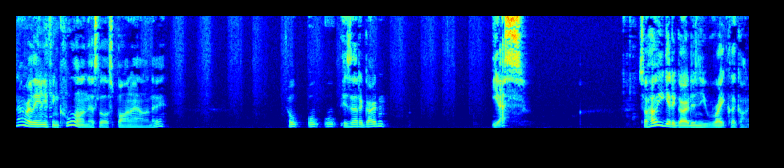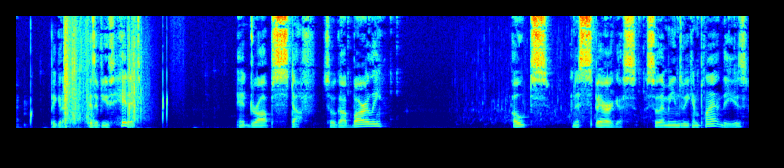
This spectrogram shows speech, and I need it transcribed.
Not really anything cool on this little spawn island, eh? Oh, oh, oh, is that a garden? Yes. So how you get a garden is you right click on it. Pick it up. Because if you hit it, it drops stuff. So it got barley, oats, and asparagus. So that means we can plant these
